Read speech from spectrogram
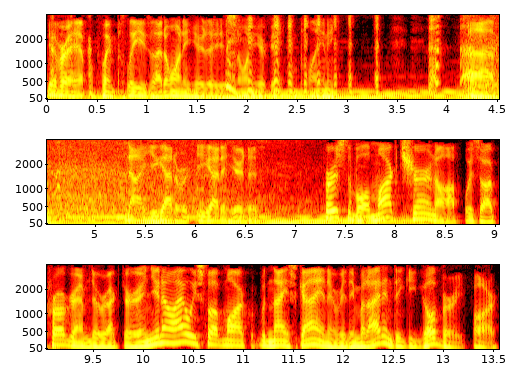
Give her a half a point, please. I don't want to hear this. I don't want to hear any complaining. Um, no, you got to. You got to hear this. First of all, Mark Chernoff was our program director, and you know I always thought Mark was a nice guy and everything, but I didn't think he'd go very far.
